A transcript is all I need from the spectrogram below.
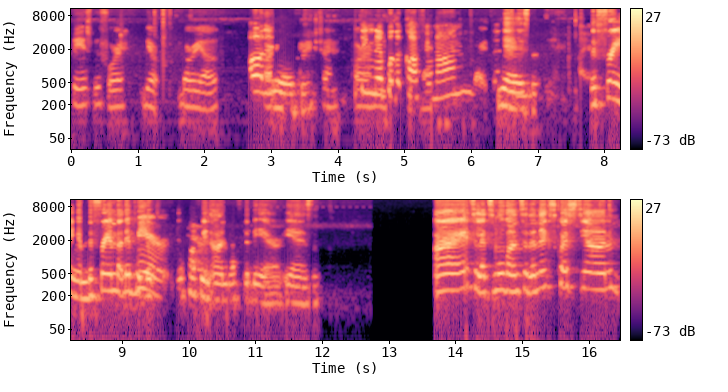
placed before bur- burial Oh, the Oh, operation thing they put the coffin on. Yes, the frame, the frame that they put Beer. the coffin on, that's the bear. Yes. All right, let's move on to the next question.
